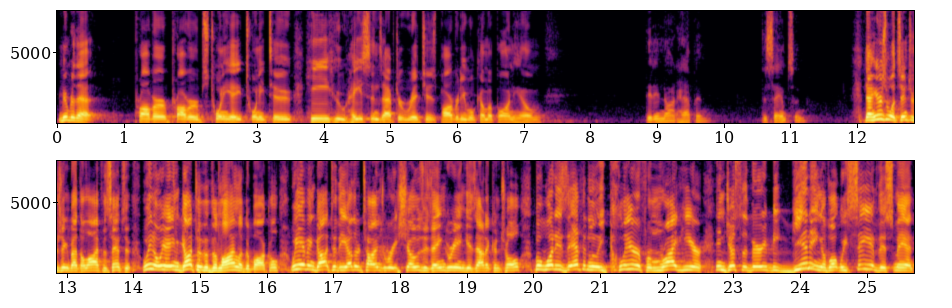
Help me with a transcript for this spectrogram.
Remember that proverb, Proverbs 28 22? He who hastens after riches, poverty will come upon him. Did it not happen to Samson? Now, here's what's interesting about the life of Samson. We know we ain't got to the Delilah debacle. We haven't got to the other times where he shows his angry and gets out of control. But what is definitely clear from right here in just the very beginning of what we see of this man,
